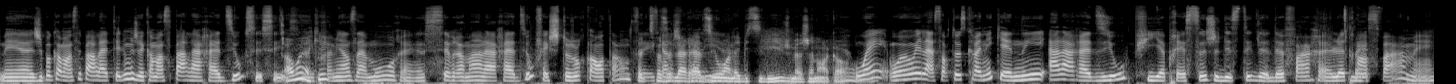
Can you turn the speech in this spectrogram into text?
Mais euh, j'ai pas commencé par la télé, mais j'ai commencé par la radio. C'est, c'est, Ah mes ok. premières amours, euh, c'est vraiment la radio. Fait que je suis toujours contente. Fait que tu faisais de la radio en euh, Abitibi, j'imagine encore. Oui, oui, oui, la sorteuse chronique est née à la radio, puis après ça, j'ai décidé de, de faire euh, le transfert, mais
